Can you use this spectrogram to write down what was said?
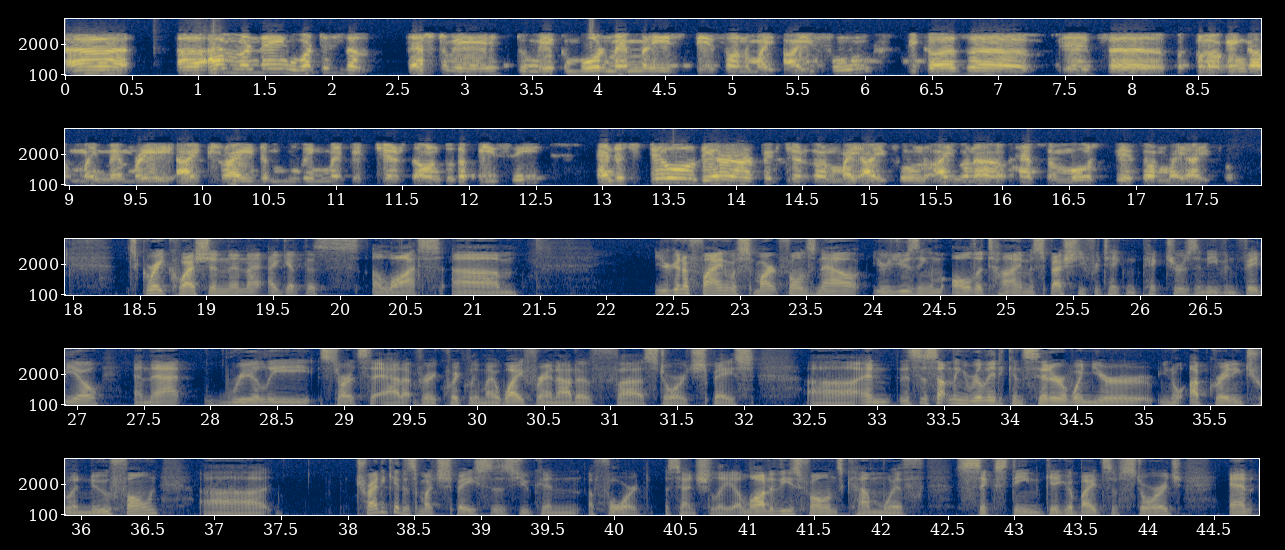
Uh, uh, I'm wondering what is the best way to make more memory space on my iPhone because uh, it's uh, clogging up my memory. I tried moving my pictures onto the PC, and still there are pictures on my iPhone. I want to have some more space on my iPhone. It's a great question, and I, I get this a lot. Um, you're going to find with smartphones now, you're using them all the time, especially for taking pictures and even video, and that really starts to add up very quickly. My wife ran out of uh, storage space. Uh, and this is something really to consider when you're, you know, upgrading to a new phone. Uh, try to get as much space as you can afford. Essentially, a lot of these phones come with 16 gigabytes of storage, and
